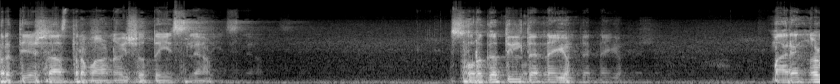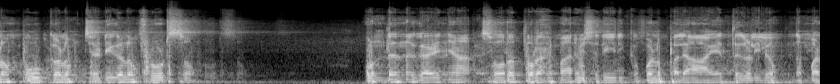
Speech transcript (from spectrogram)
പ്രത്യയശാസ്ത്രമാണ് വിശുദ്ധ ഇസ്ലാം. സ്വർഗത്തിൽ തന്നെയും മരങ്ങളും പൂക്കളും ചെടികളും ഫ്രൂട്ട്സും ഉണ്ടെന്ന് കഴിഞ്ഞ സൂറത്തു റഹ്മാൻ വിശദീകരിക്കുമ്പോൾ പല ആയത്തുകളിലും നമ്മൾ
